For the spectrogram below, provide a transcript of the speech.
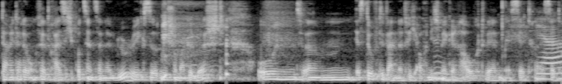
damit hat er ungefähr 30 Prozent seiner Lyrics irgendwie schon mal gelöscht. Und ähm, es durfte dann natürlich auch nicht mehr mhm. geraucht werden, etc. Ja. etc.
